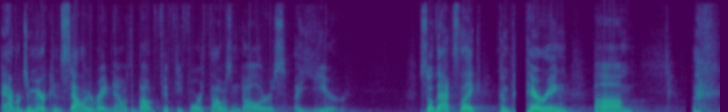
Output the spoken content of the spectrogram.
average american salary right now is about $54000 a year. So that's like comparing um,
